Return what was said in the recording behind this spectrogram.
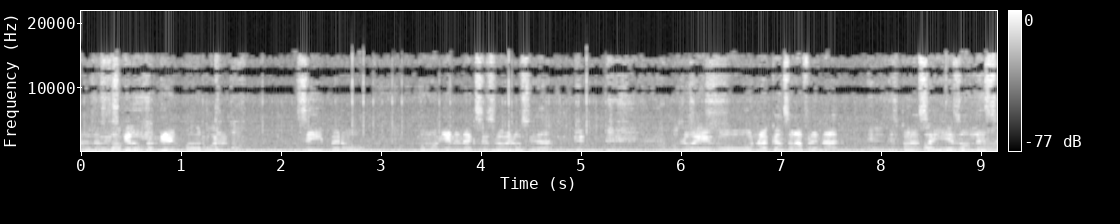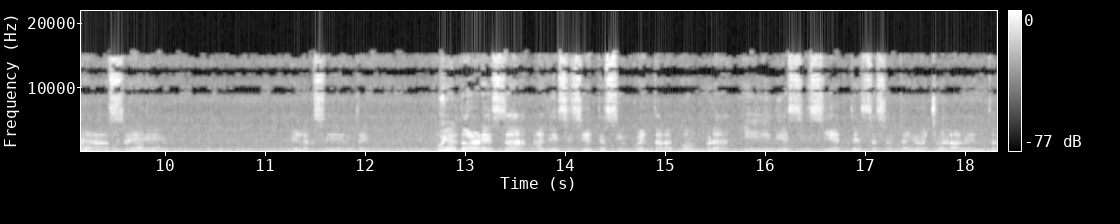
al lado Está izquierdo bien, también. ¿Va a dar vuelta? Sí, pero como viene en exceso de velocidad, Pues luego no alcanzan a frenar. Es Entonces ahí es donde se hace el accidente. Hoy el dólar está a 17.50 la compra y 17.68 la venta.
